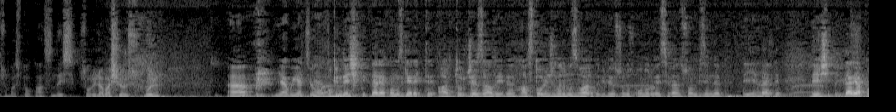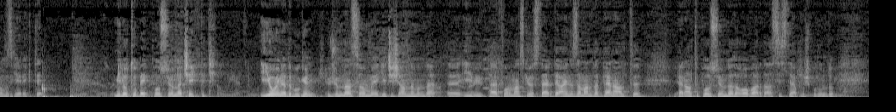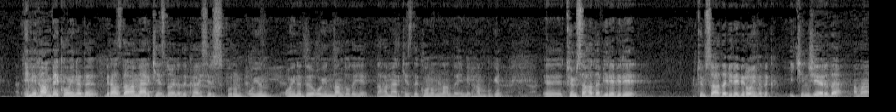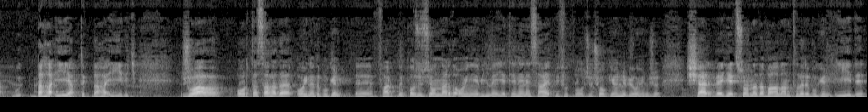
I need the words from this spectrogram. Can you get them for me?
Sports'un basın toplantısındayız. Soruyla başlıyoruz. Buyurun. Ee, Bugün değişiklikler yapmamız gerekti. Artur cezalıydı. Hasta oyuncularımız vardı biliyorsunuz. Onur ve Svensson bizimle değillerdi. Değişiklikler yapmamız gerekti. Milot'u bek pozisyonuna çektik. İyi oynadı bugün. Hücumdan savunmaya geçiş anlamında e, iyi bir performans gösterdi. Aynı zamanda penaltı penaltı pozisyonunda da o vardı. Asist yapmış bulundu. Emirhan Bek oynadı. Biraz daha merkezde oynadı Kayseri Spor'un oyun oynadığı oyundan dolayı daha merkezde konumlandı Emirhan bugün. E, tüm sahada birebiri tüm sahada birebir oynadık. İkinci yarıda ama bu daha iyi yaptık, daha iyiydik. Joao orta sahada oynadı bugün. E, farklı pozisyonlarda oynayabilme yeteneğine sahip bir futbolcu. Çok yönlü bir oyuncu. Şer ve Getson'la da bağlantıları bugün iyiydi.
